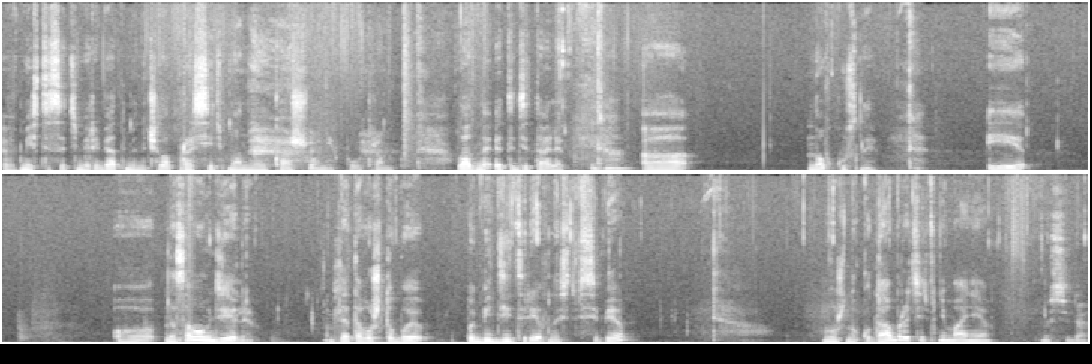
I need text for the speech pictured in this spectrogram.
вместе с этими ребятами начала просить манную кашу у них по утрам. Ладно, это детали, А, но вкусные. И э, на самом деле для того, чтобы победить ревность в себе, нужно куда обратить внимание? На себя.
